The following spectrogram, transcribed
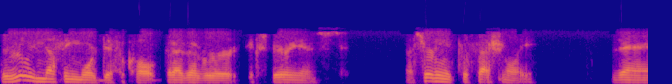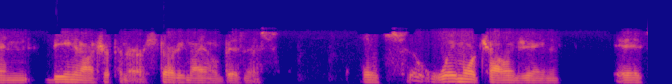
there's really nothing more difficult that I've ever experienced, uh, certainly professionally, than being an entrepreneur, starting my own business. It's way more challenging. It's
